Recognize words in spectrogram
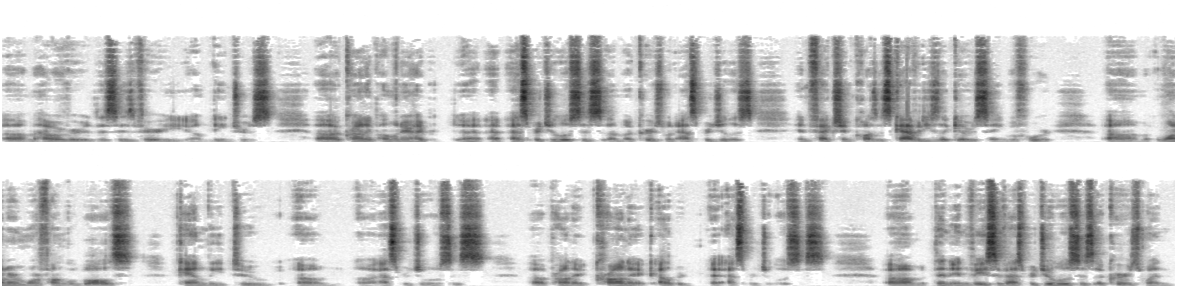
um, however, this is very um, dangerous. Uh, chronic pulmonary hyper, uh, aspergillosis um, occurs when aspergillus infection causes cavities, like I was saying before. Um, one or more fungal balls can lead to um, uh, aspergillosis, uh, chronic, chronic Albert, aspergillosis. Um, then invasive aspergillosis occurs when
